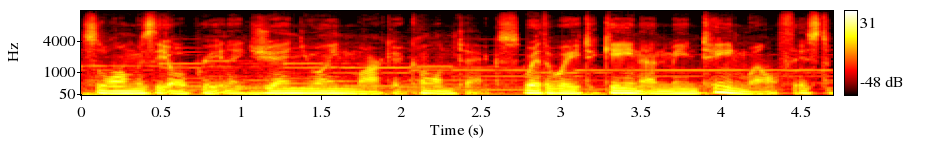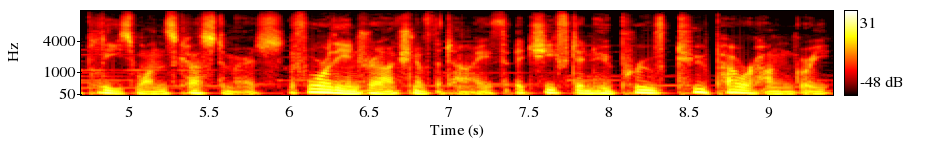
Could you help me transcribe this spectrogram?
so long as they operate in a genuine market context, where the way to gain and maintain wealth is to please one's customers. Before the introduction of the tithe, a chieftain who proved too power hungry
